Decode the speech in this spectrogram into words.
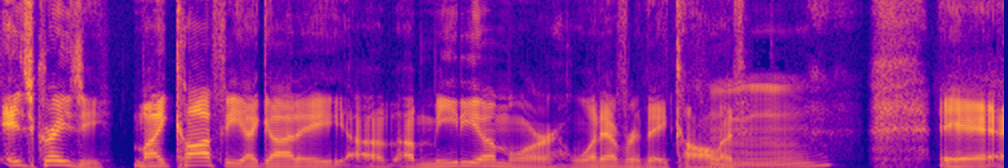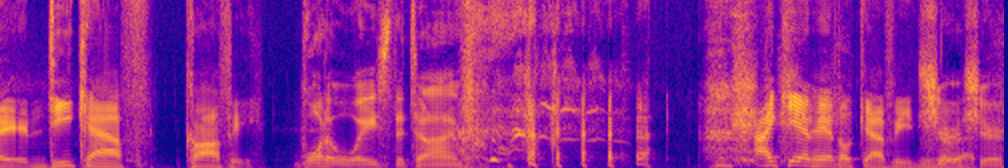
it's crazy. My coffee, I got a, a a medium or whatever they call it, hmm. a, a decaf coffee. What a waste of time. I can't handle caffeine. Sure, sure.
